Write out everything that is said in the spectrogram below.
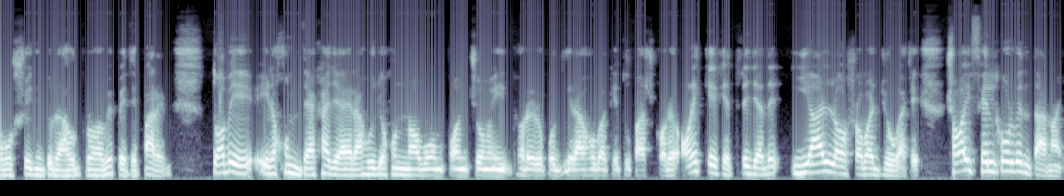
অবশ্যই কিন্তু রাহুর প্রভাবে পেতে পারেন। তবে এরকম দেখা যায়, রাহু যখন নবম, পঞ্চম এই ঘরের উপর দিয়ে রাহু বা কেতু পাস করে, অনেকের ক্ষেত্রে যাদের ইয়ার লস হবার যোগ আছে, সবাই ফেল করবেন তা নয়,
